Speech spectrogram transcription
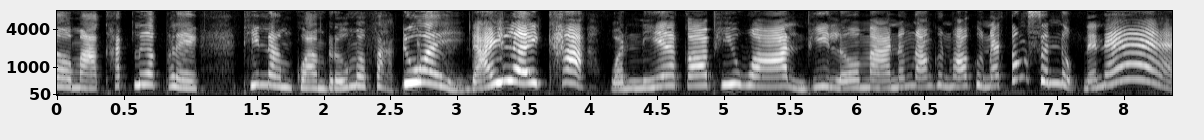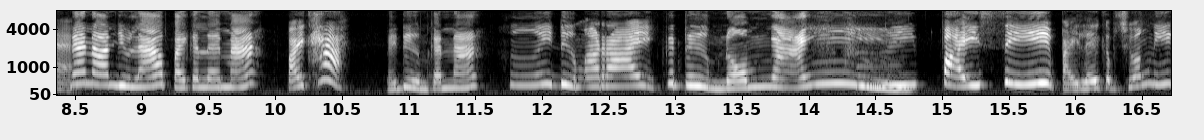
เนี่ยพี่เรามาคัดเลือกเพลงที่นำความรู้มาฝากด้วย ได้เลยค่ะ วันนี้ก็พี่วานพี่โลมาน้องๆคุณพ่อคุณแม่ต้องสนุกแน่แน่แน่นอนอยู่แล้วไปกันเลยมะ ไปค่ะ ไปดื่มกันนะเฮ้ยดื่มอะไร ก็ดื่มนมไงเฮ้ยไปสิไปเลยกับช่วงนี้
